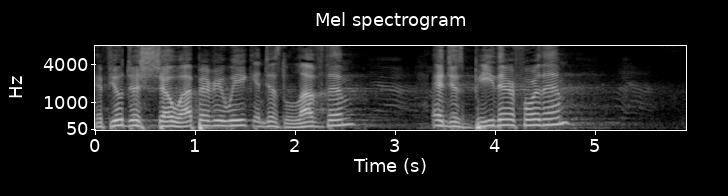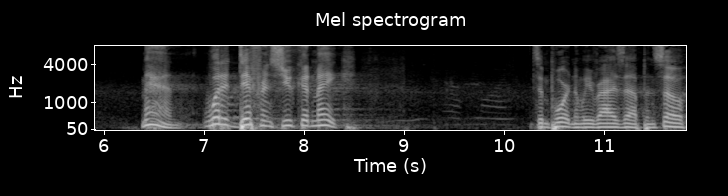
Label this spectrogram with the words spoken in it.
if you'll just show up every week and just love them and just be there for them, Man, what a difference you could make. It's important that we rise up. And so,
